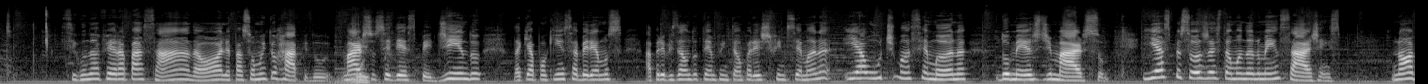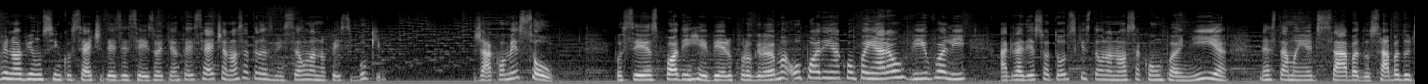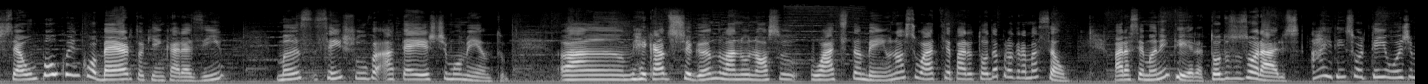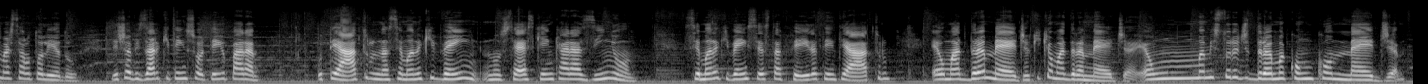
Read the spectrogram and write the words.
Segunda-feira passada, olha, passou muito rápido. Março muito. se despedindo. Daqui a pouquinho saberemos a previsão do tempo então para este fim de semana e a última semana do mês de março. E as pessoas já estão mandando mensagens. 991571687, a nossa transmissão lá no Facebook já começou. Vocês podem rever o programa ou podem acompanhar ao vivo ali. Agradeço a todos que estão na nossa companhia nesta manhã de sábado, sábado de céu um pouco encoberto aqui em Carazinho, mas sem chuva até este momento. Ah, recados chegando lá no nosso WhatsApp também. O nosso WhatsApp separa toda a programação para a semana inteira, todos os horários. Ah, e tem sorteio hoje, Marcelo Toledo. Deixa eu avisar que tem sorteio para o teatro na semana que vem no Sesc em Carazinho. Semana que vem, sexta-feira, tem teatro. É uma dramédia. O que é uma dramédia? É uma mistura de drama com comédia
